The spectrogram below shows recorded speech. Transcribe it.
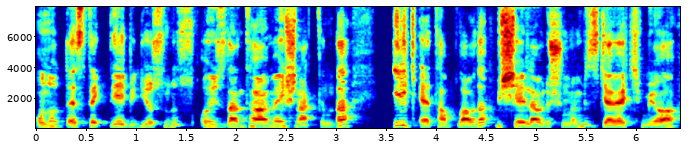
onu destekleyebiliyorsunuz. O yüzden Terramation hakkında ilk etaplarda bir şeyler düşünmemiz gerekmiyor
